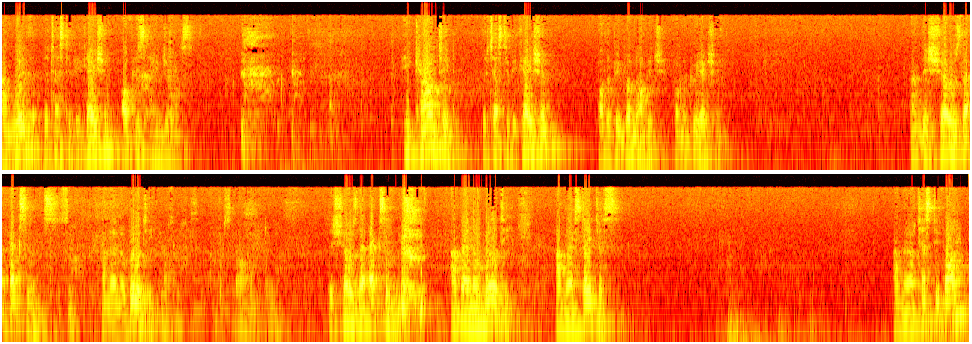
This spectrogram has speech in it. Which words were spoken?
and with the testification of His angels. He counted the testification of the people of knowledge from the creation. And this shows their excellence and their nobility. This shows their excellence and their nobility and their status. And they are testifying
